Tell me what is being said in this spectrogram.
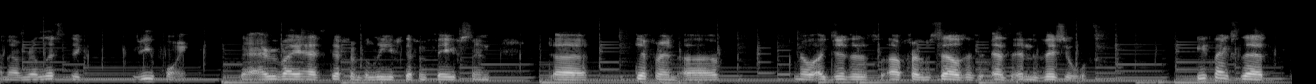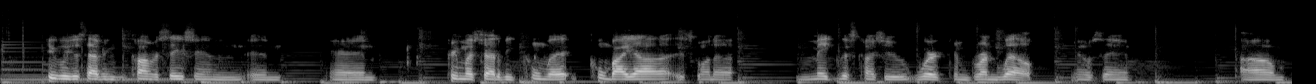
in a realistic viewpoint. That everybody has different beliefs, different faiths, and uh, different, uh, you know, agendas uh, for themselves as, as individuals. He thinks that people are just having conversation and and pretty much try to be kumbaya, is going to make this country work and run well. You know what I'm saying? Um,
